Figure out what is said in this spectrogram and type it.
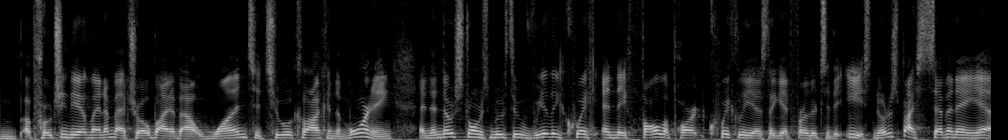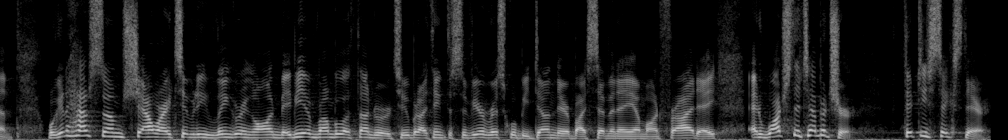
mm, approaching the Atlanta metro by about 1 to 2 o'clock in the morning. And then those storms move through really quick and they fall apart quickly as they get further to the east. Notice by 7 a.m. We're going to have some shower activity lingering on, maybe a rumble of thunder or two, but I think the severe risk will be done there by 7 a.m. on Friday. And watch the temperature. 56 there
